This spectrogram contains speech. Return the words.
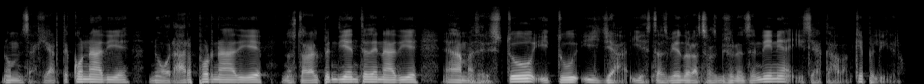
no mensajearte con nadie, no orar por nadie, no estar al pendiente de nadie. Nada más eres tú y tú y ya y estás viendo las transmisiones en línea y se acaba. Qué peligro.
